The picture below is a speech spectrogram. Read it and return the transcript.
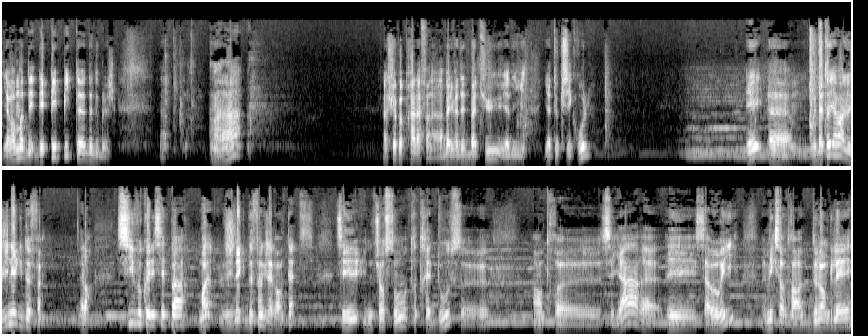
il y a vraiment des, pépites de doublage. Voilà. Là, je suis à peu près à la fin. La belle vient d'être battue, il y, a, tout qui s'écroule. Et euh, il va y avoir le générique de fin. Alors, si vous connaissez pas, moi, le générique de fin que j'avais en tête, c'est une chanson très très douce euh, entre euh, Seyar euh, et Saori, un mix entre de l'anglais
